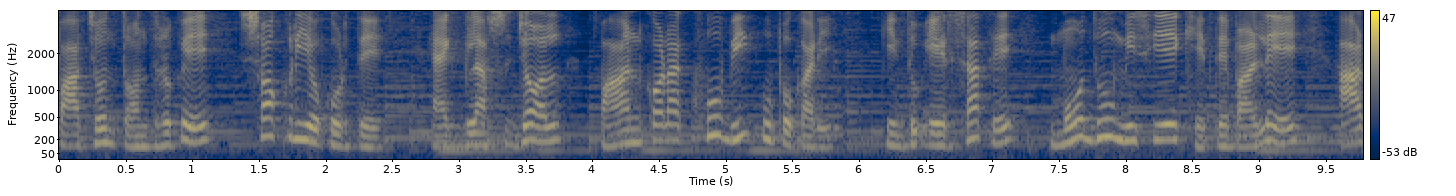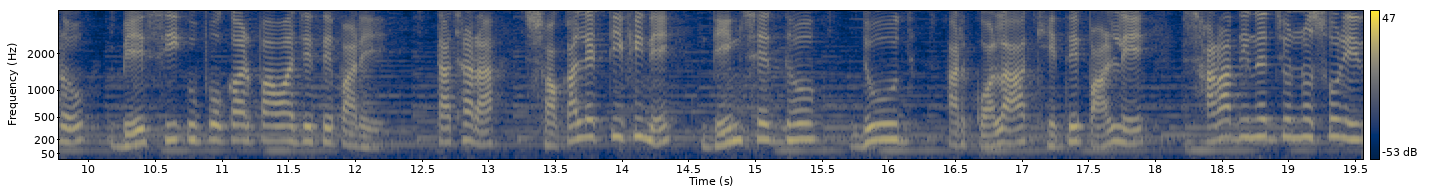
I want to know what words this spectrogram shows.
পাচন তন্ত্রকে সক্রিয় করতে এক গ্লাস জল পান করা খুবই উপকারী, কিন্তু এর সাথে মধু মিশিয়ে খেতে পারলে আরও বেশি উপকার পাওয়া যেতে পারে। তাছাড়া সকালের টিফিনে ডিম সেদ্ধ, দুধ আর কলা খেতে পারলে সারাদিনের জন্য শরীর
